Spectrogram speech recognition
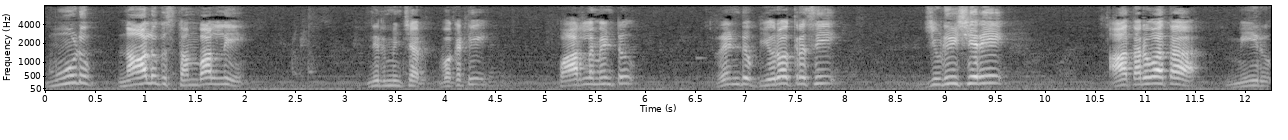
మూడు నాలుగు స్తంభాల్ని నిర్మించారు. ఒకటి పార్లమెంటు రెండు బ్యూరోక్రసీ జ్యుడిషియరీ ఆ తర్వాత మీరు.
